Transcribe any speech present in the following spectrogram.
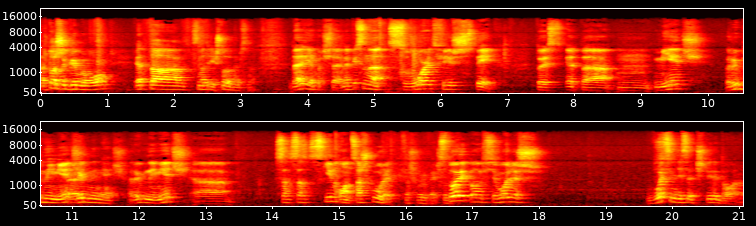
Это тоже ГМО. Это, смотри, что тут написано? Далее я прочитаю. Написано Swordfish Steak. То есть это меч, рыбный меч, Рыбный меч. рыбный меч, э, со, со- скин он, со шкурой. Со шкурой, конечно. Стоит он всего лишь 84 доллара.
